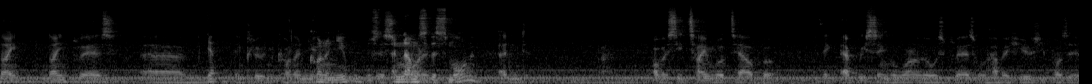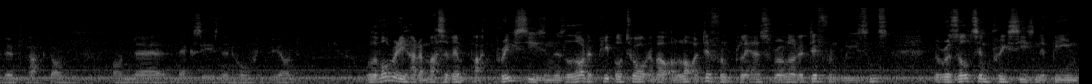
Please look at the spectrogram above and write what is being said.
nine, nine players. Um, Yep. including Connor Newton. Connor Newton was this announced morning. this morning. And uh, obviously, time will tell, but I think every single one of those players will have a hugely positive impact on on uh, next season and hopefully beyond. Well, they've already had a massive impact pre-season. There's a lot of people talking about a lot of different players for a lot of different reasons. The results in pre-season have been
